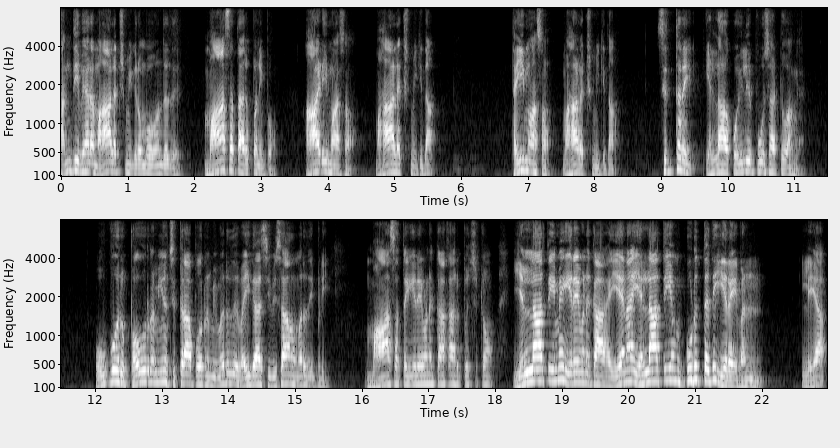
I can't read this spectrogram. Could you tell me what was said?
சந்தி வேலை மகாலட்சுமிக்கு ரொம்ப உகந்தது. மாதத்தை அர்ப்பணிப்போம். ஆடி மாதம் மகாலட்சுமிக்கு தான். தை மாதம் மகாலட்சுமிக்கு தான். சித்திரை எல்லா கோயிலையும் பூ சாட்டுவாங்க. ஒவ்வொரு பௌர்ணமியும் சித்ரா பௌர்ணமி வருது வைகாசி விசாகம் வருது. இப்படி மாசத்தை இறைவனுக்காக அர்ப்பிச்சிட்டோம். எல்லாத்தையுமே இறைவனுக்காக. ஏன்னா எல்லாத்தையும் கொடுத்தது இறைவன். இல்லையா?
